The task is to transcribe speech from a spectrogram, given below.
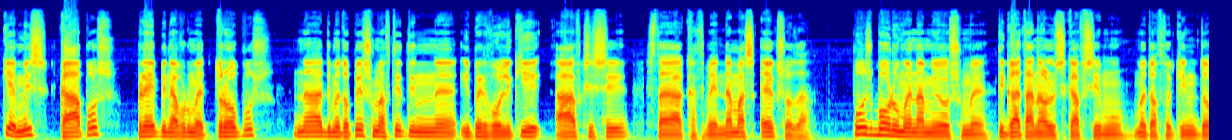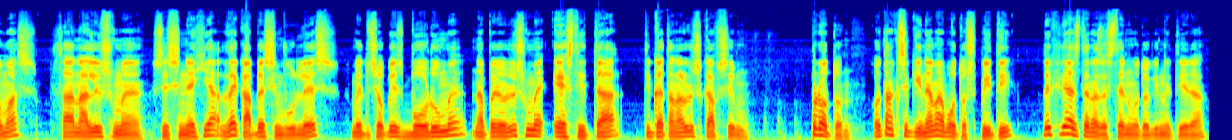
και εμείς κάπως πρέπει να βρούμε τρόπους να αντιμετωπίσουμε αυτή την ε, υπερβολική αύξηση στα καθημερινά μας έξοδα. Πώς μπορούμε να μειώσουμε την κατανάλωση καυσίμου με το αυτοκίνητό μας; Θα αναλύσουμε στη συνέχεια 10 απλές συμβουλές με τις οποίες μπορούμε να περιορίσουμε αισθητά την κατανάλωση καυσίμου. Πρώτον, όταν ξεκινάμε από το σπίτι, δεν χρειάζεται να ζεσταίνουμε τον κινητήρα.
